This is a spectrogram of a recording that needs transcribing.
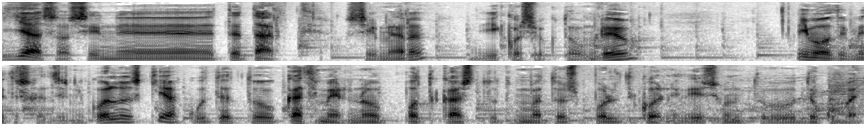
Γεια σας, είναι Τετάρτη σήμερα, 20 Οκτωβρίου. Είμαι ο Δημήτρης Χατζηνικόλας και ακούτε το καθημερινό podcast του Τμήματος Πολιτικών Ειδήσεων του Document.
